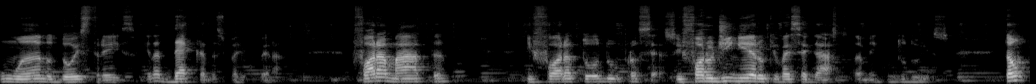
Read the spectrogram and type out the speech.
um ano, dois, três. Aquilo é décadas para recuperar. Fora a mata e fora todo o processo. E fora o dinheiro que vai ser gasto também com tudo isso. Então,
